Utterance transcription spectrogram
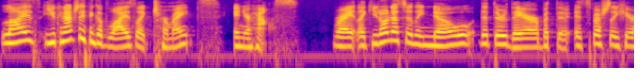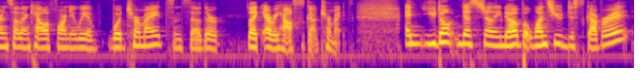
lies, you can actually think of lies like termites in your house, right? Like you don't necessarily know that they're there, but especially here in Southern California, we have wood termites. And so they're like every house has got termites. And you don't necessarily know, but once you discover it,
